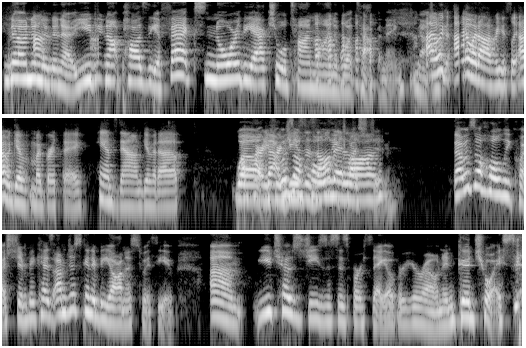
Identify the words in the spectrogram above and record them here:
No, no, no, Um, no, no. You do not pause the effects nor the actual timeline of what's happening. No. I would I would obviously I would give it my birthday. Hands down, give it up. Well, party that for was Jesus a all holy day long. question. That was a holy question because I'm just going to be honest with you. Um, you chose Jesus's birthday over your own, and good choice.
